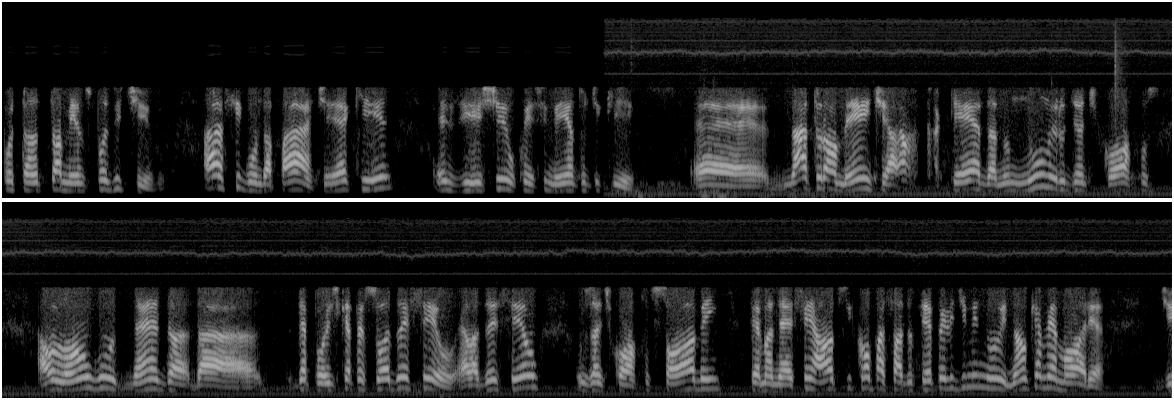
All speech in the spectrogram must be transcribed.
portanto, está menos positivo. A segunda parte é que existe o conhecimento de que é, naturalmente há a queda no número de anticorpos ao longo né, da, da, depois que a pessoa adoeceu. Ela adoeceu, os anticorpos sobem, permanecem altos e com o passar do tempo ele diminui. Não que a memória de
